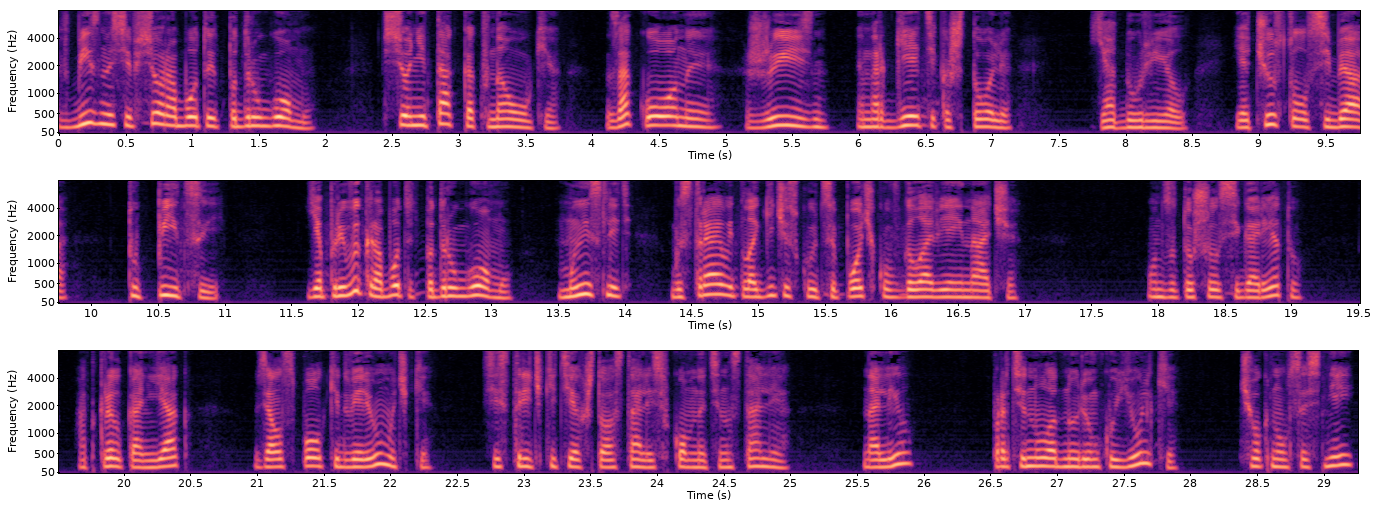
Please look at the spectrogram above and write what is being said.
В бизнесе все работает по-другому. Все не так, как в науке. Законы, жизнь, энергетика, что ли. Я дурел. Я чувствовал себя тупицей. Я привык работать по-другому, мыслить, выстраивать логическую цепочку в голове иначе. Он затушил сигарету, Открыл коньяк, взял с полки две рюмочки, сестрички тех, что остались в комнате на столе, налил, протянул одну рюмку Юльке, чокнулся с ней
